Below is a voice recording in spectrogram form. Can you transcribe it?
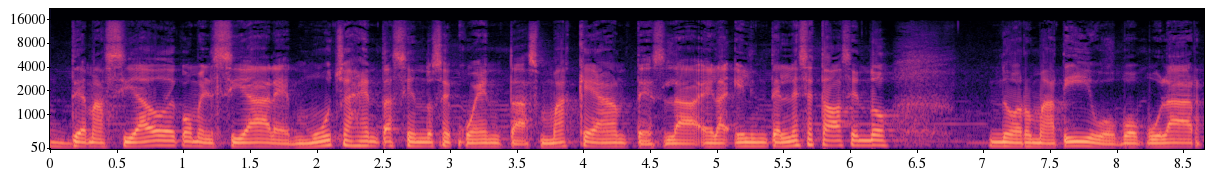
demasiado de comerciales, mucha gente haciéndose cuentas, más que antes, la, el, el internet se estaba haciendo normativo, popular,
